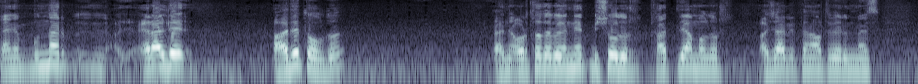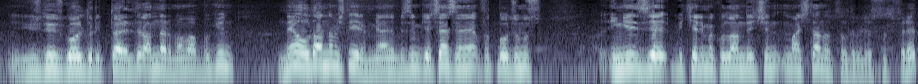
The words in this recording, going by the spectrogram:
Yani bunlar e, herhalde adet oldu. Yani ortada böyle net bir şey olur, katliam olur, acayip bir penaltı verilmez, yüzde yüz goldür, iptal edilir anlarım ama bugün ne oldu anlamış değilim. Yani bizim geçen sene futbolcumuz İngilizce bir kelime kullandığı için maçtan atıldı biliyorsunuz Fred.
